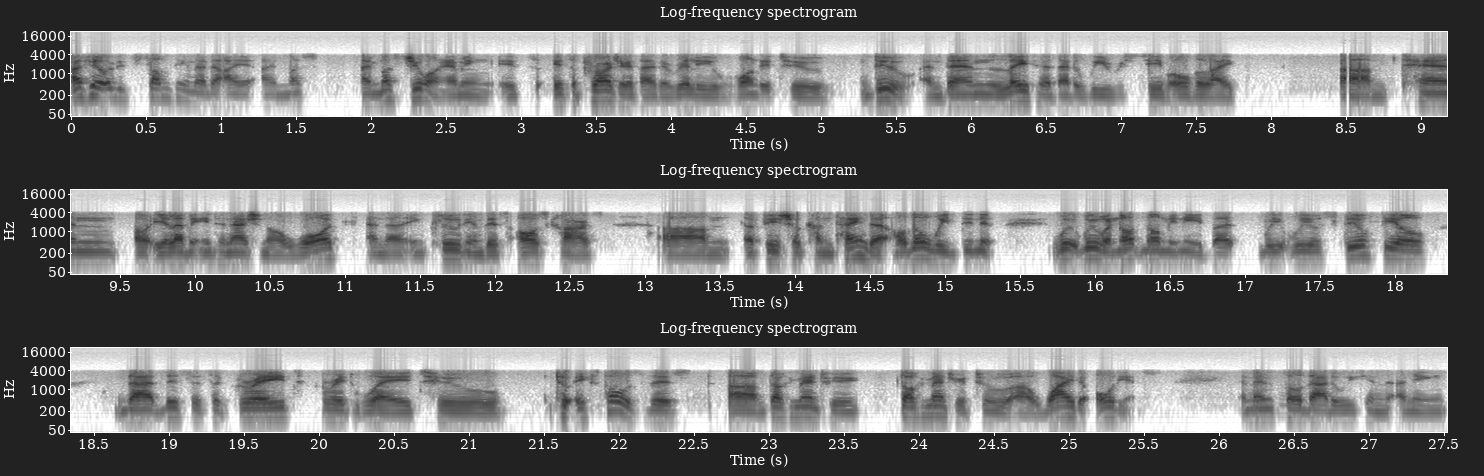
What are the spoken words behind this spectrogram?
I feel it's something that I, I must I must join. I mean, it's it's a project that I really wanted to do, and then later that we received over like um, 10 or 11 international awards, and then including this Oscars um, official contender. Although we didn't, we, we were not nominee, but we, we still feel that this is a great, great way to to expose this uh, documentary documentary to a wider audience, and then so that we can, I mean,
